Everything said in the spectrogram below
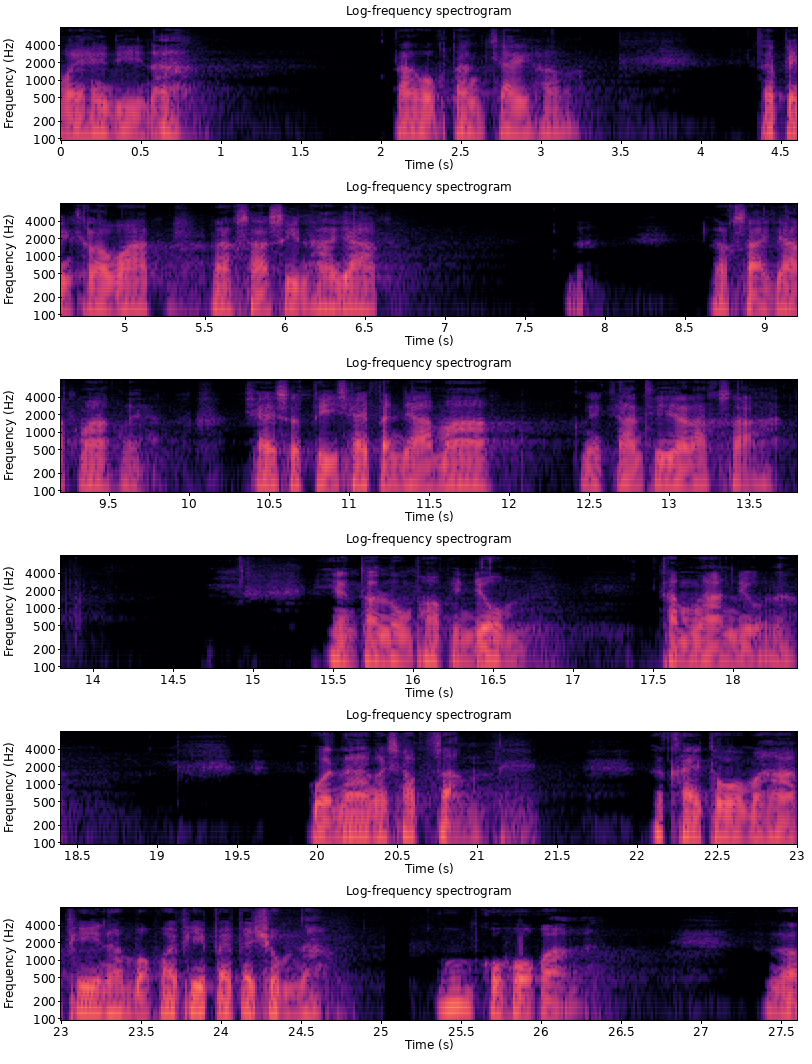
ไว้ให้ดีนะ ตั้งอกตั้งใจเขาแต่เป็นฆราวาสรักษาศีลห้ายาก รักษายากมากเลย ใช้สติใช้ปัญญามากในการที่จะรักษา อย่างตอนหลวงพ่อเป็นโยมทำงานอยู่นะ หัวหน้าก็ชอบสั่งถ้าใครโทรมาหาพี่นะ บอกว่าพี่ไปประชุมนะ มุ่มโกหกอะ่ะ เรา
